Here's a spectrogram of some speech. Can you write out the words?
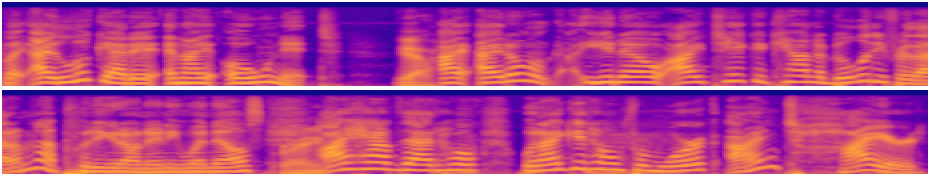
But I look at it and I own it. Yeah. I, I don't, you know, I take accountability for that. I'm not putting it on anyone else. Right. I have that whole, when I get home from work, I'm tired,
